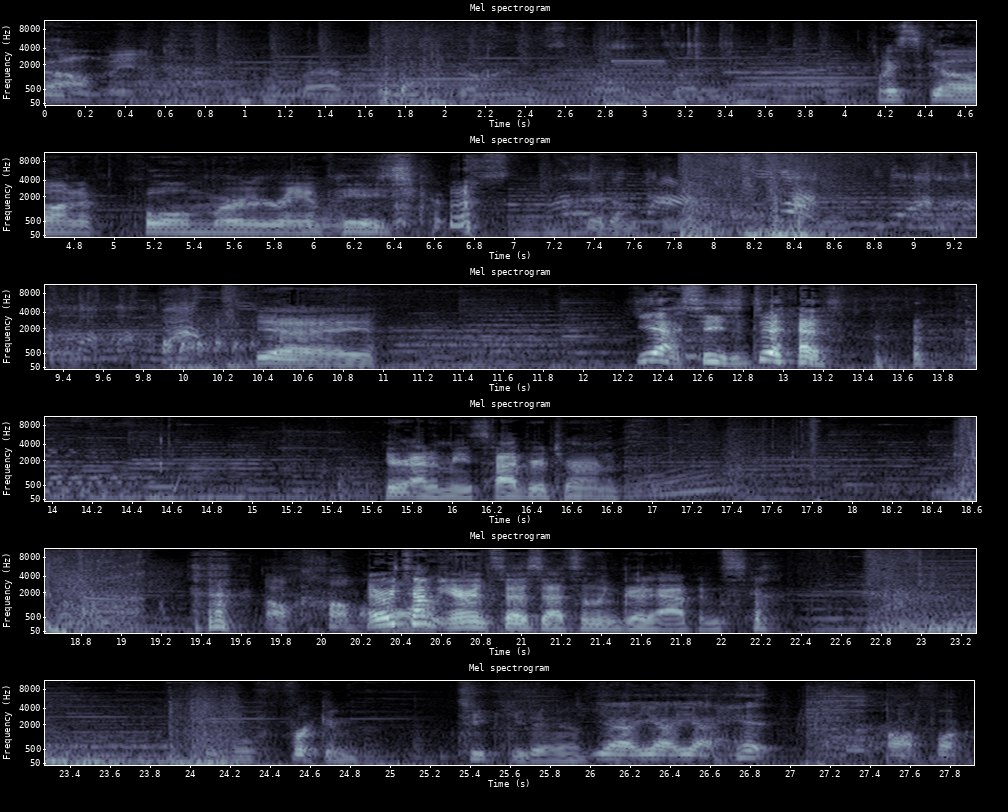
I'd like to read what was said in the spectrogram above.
Oh man. With that, everybody's going, just kill everybody. Let's go on a full murder rampage. Just hit him please. Yeah, let's go. Yay. Yes, he's dead. Your enemies have your turn. Oh come on! Every time Aaron says that, something good happens. little freaking tiki dance. Yeah, yeah, yeah. Hit. Oh fuck.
